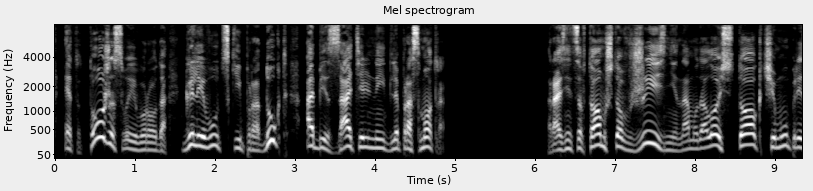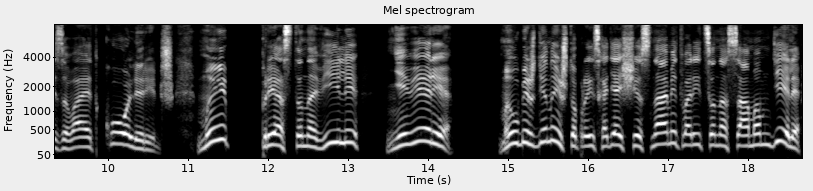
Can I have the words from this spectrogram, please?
— это тоже своего рода голливудский продукт, обязательный для просмотра. Разница в том, что в жизни нам удалось то, к чему призывает Колеридж. Мы приостановили неверие. Мы убеждены, что происходящее с нами творится на самом деле,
